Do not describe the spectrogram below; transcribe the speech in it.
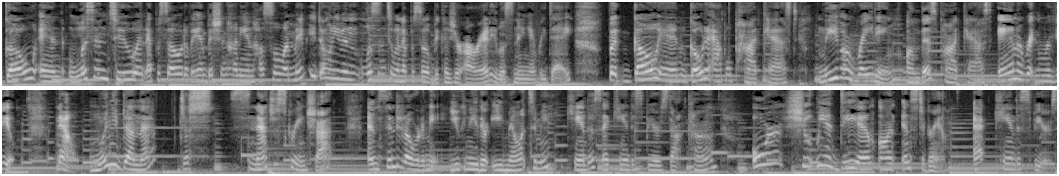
go and listen to an episode of Ambition, Honey, and Hustle, and maybe you don't even listen to an episode because you're already listening every day, but go in, go to Apple Podcast, leave a rating on this podcast podcast and a written review. Now, when you've done that, just snatch a screenshot and send it over to me. You can either email it to me, Candace at CandaceSpears.com, or shoot me a DM on Instagram at Candace Spears.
